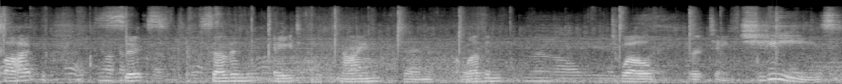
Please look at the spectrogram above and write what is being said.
Five. Six. Seven. Eight. Nine. Ten. Eleven. Twelve. Thirteen. Jeez.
